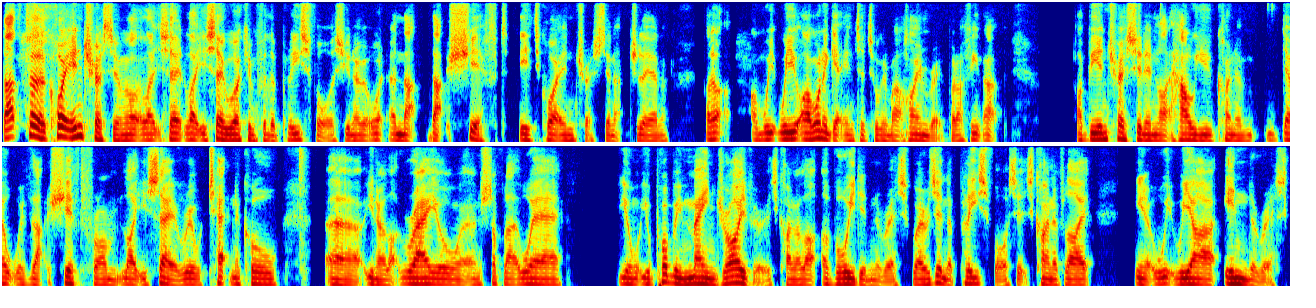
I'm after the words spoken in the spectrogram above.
that's uh, quite interesting. Like, like you say, like you say, working for the police force, you know, and that that shift is quite interesting actually. And I, and we, we I want to get into talking about Heinrich, but I think that I'd be interested in like how you kind of dealt with that shift from, like you say, a real technical, uh, you know, like rail and stuff like where your your probably main driver is kind of like avoiding the risk. Whereas in the police force, it's kind of like you know we, we are in the risk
